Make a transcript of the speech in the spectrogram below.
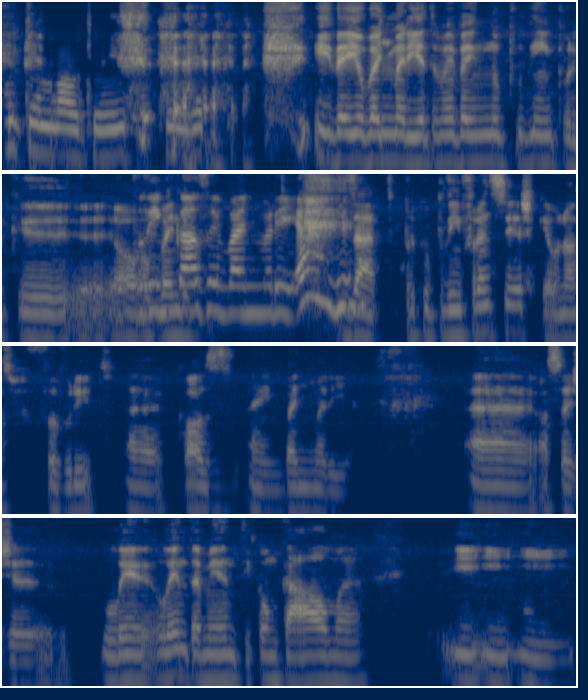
Fiquem mal com isto. e daí o banho-maria também vem no pudim, porque. eh, ou Pudim vem do- casa em banho-maria. Exato, porque o pudim francês, que é o nosso favorito, eh, cose em banho-maria. Ah, ou seja, le- lentamente e com calma, e, e- e-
